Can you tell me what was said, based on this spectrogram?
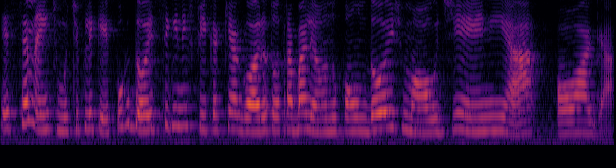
Excelente, multipliquei por 2, significa que agora eu estou trabalhando com 2 mol de NaOH.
